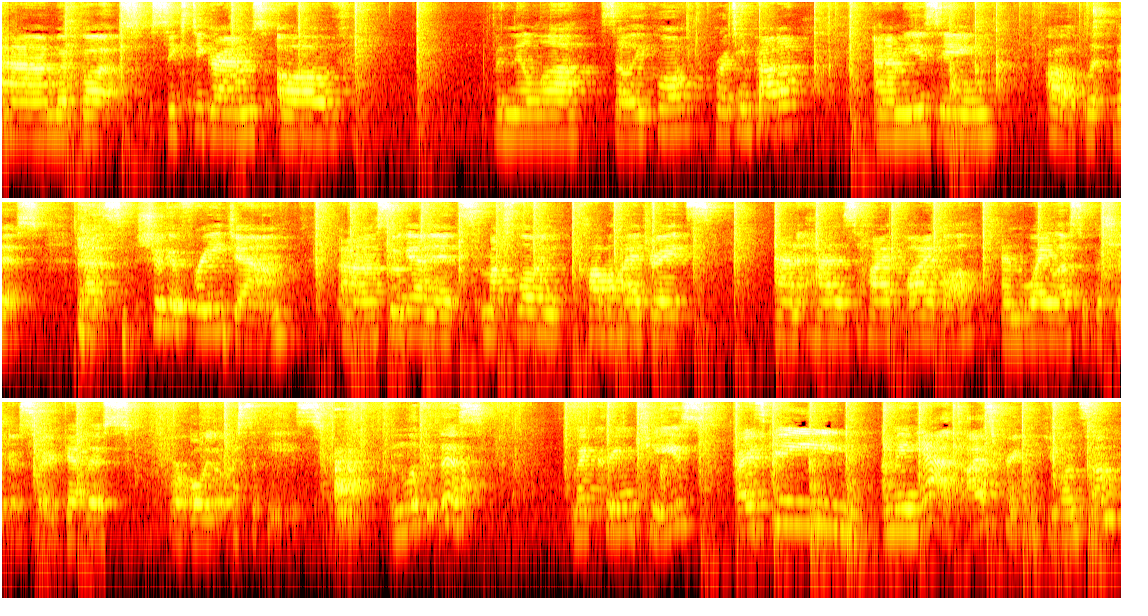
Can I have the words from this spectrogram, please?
Um, we've got 60 grams of vanilla Cellucor protein powder. And I'm using, oh, this. That's sugar-free jam. Uh, so again, it's much lower in carbohydrates and it has high fiber and way less of the sugar. So get this for all your recipes. And look at this, my cream cheese. Ice cream! I mean, yeah, it's ice cream. Do you want some?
